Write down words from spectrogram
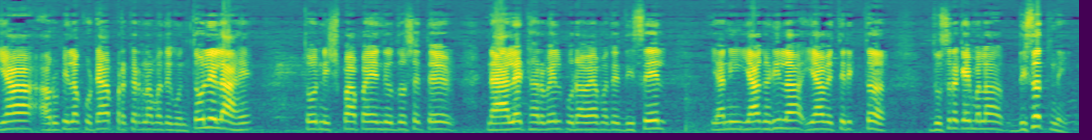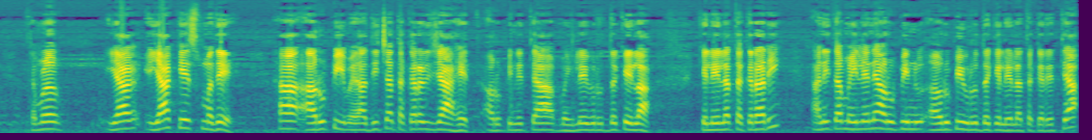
या आरोपीला खोट्या प्रकरणामध्ये गुंतवलेलं आहे. तो निष्पाप आहे निर्दोष आहे ते न्यायालय ठरवेल पुराव्यामध्ये दिसेल. आणि या घडीला या व्यतिरिक्त दुसरं काही मला दिसत नाही. त्यामुळं या या केसमध्ये हा आरोपी म्हणजे आधीच्या तक्रारी ज्या आहेत आरोपीने त्या महिलेविरुद्ध केला केलेल्या तक्रारी आणि त्या महिलेने आरोपी आरोपी विरुद्ध केलेल्या तक्रारी. त्या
